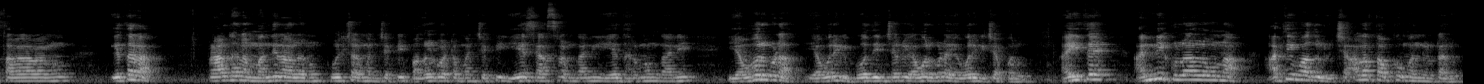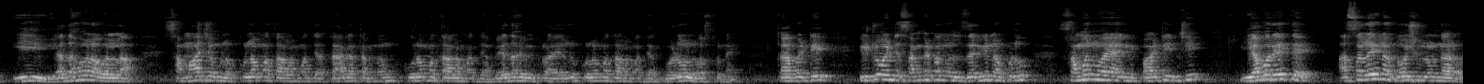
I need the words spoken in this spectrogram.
స్థలాలను ఇతర ప్రార్థన మందిరాలను కూల్చమని చెప్పి పగలగొట్టమని చెప్పి ఏ శాస్త్రం కానీ ఏ ధర్మం కానీ ఎవరు కూడా ఎవరికి బోధించరు ఎవరు కూడా ఎవరికి చెప్పరు. అయితే అన్ని కులాల్లో ఉన్న అతివాదులు చాలా తక్కువ మంది ఉంటారు. ఈ యధవుల వల్ల సమాజంలో కులమతాల మధ్య తారతమ్యం కులమతాల మధ్య భేదాభిప్రాయాలు కులమతాల మధ్య గొడవలు వస్తున్నాయి. కాబట్టి ఇటువంటి సంఘటనలు జరిగినప్పుడు సమన్వయాన్ని పాటించి ఎవరైతే అసలైన దోషులు ఉన్నారో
